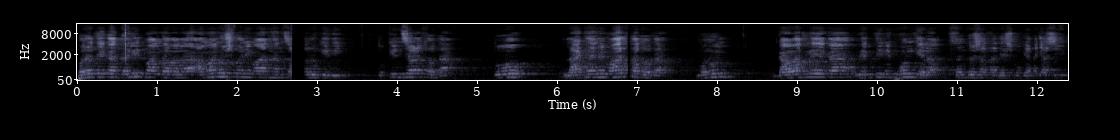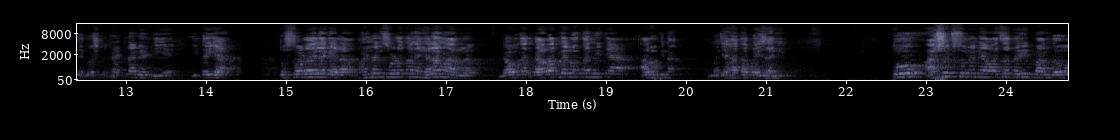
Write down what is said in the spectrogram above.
परत एका दलित बांधवाला अमानुषपणे मारहाण चालू केली. तो किंचळत होता. तो लाठ्याने मार खात होता. म्हणून गावातल्या एका व्यक्तीने फोन केला संतोष अण्णा देशमुख यांना की अशी इथे गोष्ट घटना घडलीये इथं या. तो सोडवायला गेला. भांडण सोडवताना ह्याला मारलं. गावात गावातल्या लोकांनी त्या आरोपीना म्हणजे हातापाई झाली. तो अशोक सोनू नावाचा दलित बांधव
